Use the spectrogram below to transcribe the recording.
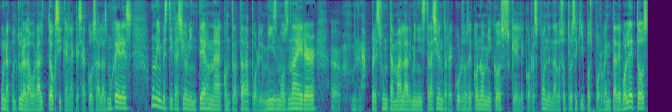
una cultura laboral tóxica en la que se acosa a las mujeres, una investigación interna contratada por el mismo Snyder, eh, una presunta mala administración de recursos económicos que le corresponden a los otros equipos por venta de boletos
